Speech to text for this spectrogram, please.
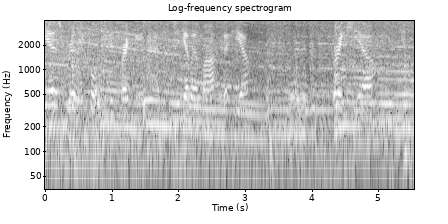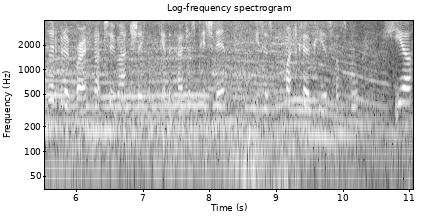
Here is really important in braking and this yellow marker here. Brake here, a little bit of brake, not too much, so you can get the just pitched in. Use as much curve here as possible. Here,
